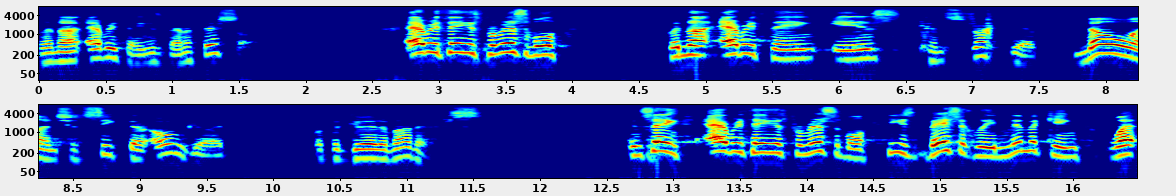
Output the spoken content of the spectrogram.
but not everything is beneficial. Everything is permissible, but not everything is constructive. No one should seek their own good, but the good of others. In saying everything is permissible, he's basically mimicking what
